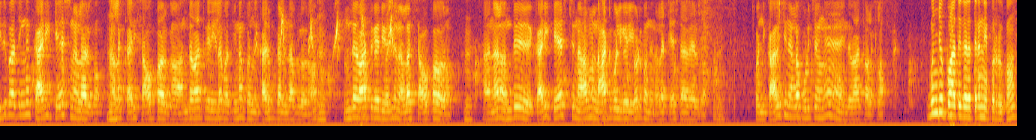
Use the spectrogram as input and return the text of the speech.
இது பார்த்தீங்கன்னா கறி டேஸ்ட் நல்லா இருக்கும் நல்லா கறி சிவப்பா இருக்கும். அந்த வாத்து கறியில பார்த்தீங்கன்னா கொஞ்சம் கருப்பு கலந்தாப்புல வரும். இந்த வாத்து கறி வந்து நல்லா சிவப்பா வரும். அதனால வந்து கறி டேஸ்ட் நார்மல் நாட்டுக்கோழி கறியோட கொஞ்சம் நல்லா டேஸ்ட்டாகவே இருக்கும். கொஞ்சம் கவிச்சு நல்லா பிடிச்சவங்க இந்த வாத்து வளர்க்கலாம். குஞ்சு பார்த்துக்கிற திறன் எப்படி இருக்கும்?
